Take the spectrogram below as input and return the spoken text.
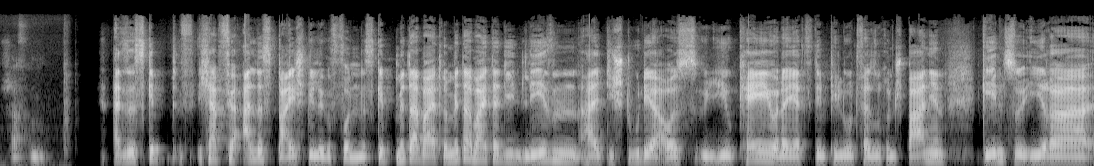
schaffen. Also es gibt, ich habe für alles Beispiele gefunden. Es gibt Mitarbeiterinnen und Mitarbeiter, die lesen halt die Studie aus UK oder jetzt den Pilotversuch in Spanien, gehen zu ihrer,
